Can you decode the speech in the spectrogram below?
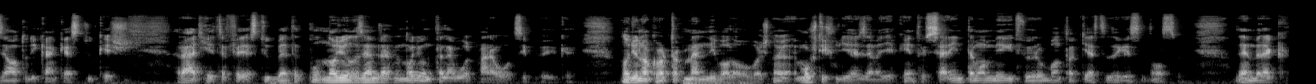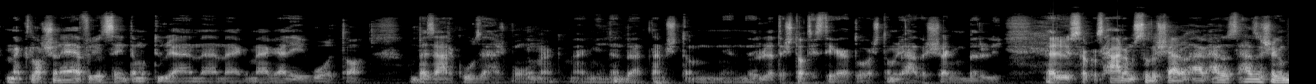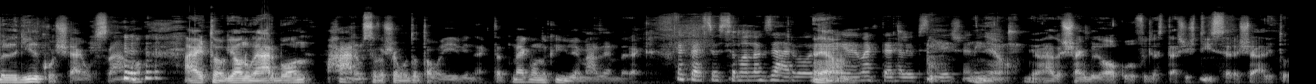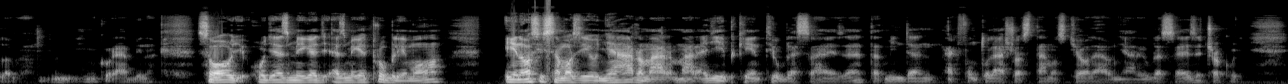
16-án kezdtük, és rá egy hétre fejeztük be, tehát pont nagyon az embereknek nagyon tele volt már a hócipőjük. Nagyon akartak menni valahova, és nagyon, most is úgy érzem egyébként, hogy szerintem, ami még itt fölrobbantatja ezt az egészet, az, hogy az embereknek lassan elfogyott szerintem a türelme, meg, meg elég volt a bezárkózásból, meg, meg minden, de hát nem is tudom, örületes statisztikát olvastam, hogy a házasságon belüli erőszak az háromszorosára, házasságon belüli gyilkosságok száma állítólag januárban háromszorosa volt a tavalyi évinek. Tehát megvannak hűve az emberek. Hát persze össze vannak zárva, hogy ja. megterhelő pszichésen is. Ja, ja, a házasságbeli alkoholfogyasztás is tízszeres állítólag a korábbinak. Szóval, hogy, hogy ez, még egy, ez még egy probléma, én azt hiszem azért, hogy nyárra már, már egyébként jobb lesz a helyzet, tehát minden megfontolás azt támasztja alá, hogy nyárra jobb lesz a helyzet, csak hogy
